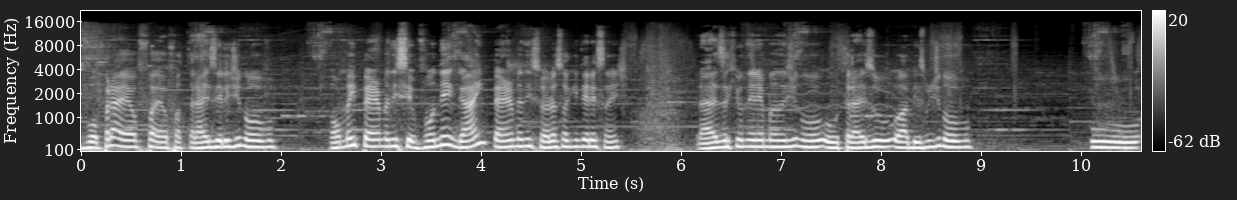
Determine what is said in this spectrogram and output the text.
Vou pra Elfa, a Elfa traz ele de novo. Toma Impermanence, eu vou negar Impermanence, olha só que interessante. Traz aqui o Neremanas de novo, ou traz o, o Abismo de novo. O,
